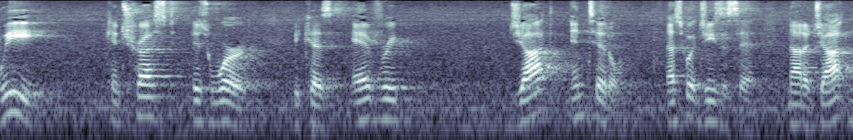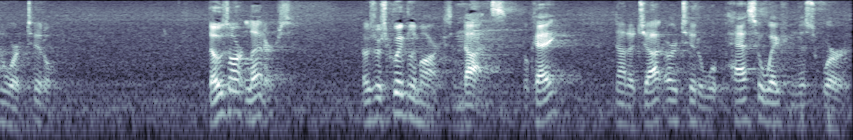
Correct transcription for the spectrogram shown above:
We can trust His Word because every jot and tittle, that's what Jesus said, not a jot nor a tittle. Those aren't letters, those are squiggly marks and dots, okay? Not a jot or a tittle will pass away from this Word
